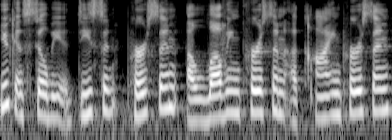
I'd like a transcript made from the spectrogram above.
You can still be a decent person, a loving person, a kind person.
